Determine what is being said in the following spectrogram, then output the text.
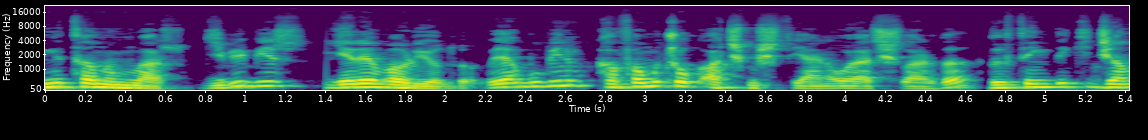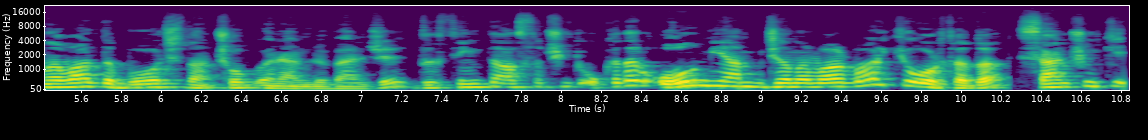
kendini tanımlar gibi bir yere varıyordu. Veya bu benim kafamı çok açmıştı yani o açılarda. The Thing'deki canavar da bu açıdan çok önemli bence. The Thing'de aslında çünkü o kadar olmayan bir canavar var ki ortada. Sen çünkü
